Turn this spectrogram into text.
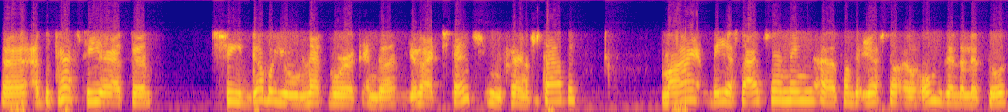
Uh, het betreft hier het uh, CW Network in de United States, in de Verenigde Staten. Maar de eerste uitzending uh, van de eerste ronde in de Lift Tour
